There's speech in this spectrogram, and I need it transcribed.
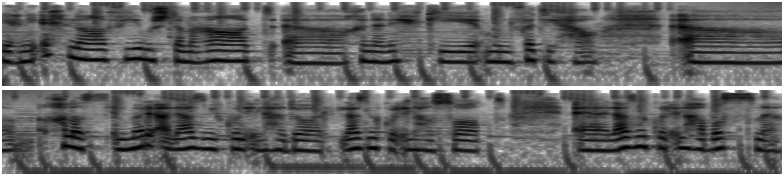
يعني إحنا في مجتمعات آه خلينا نحكي منفتحة آه خلص المرأة لازم يكون إلها دور لازم يكون إلها صوت آه لازم يكون إلها بصمة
